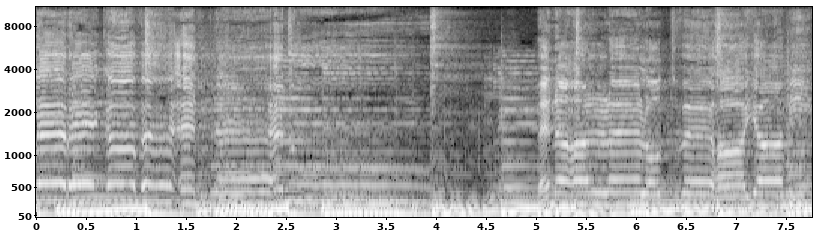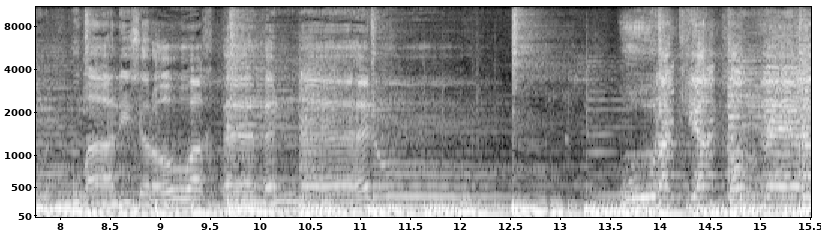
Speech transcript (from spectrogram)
לרגע ואיננו. בין הלילות והימים הוא בא לזרוח בעינינו. הוא רק יתום ורק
